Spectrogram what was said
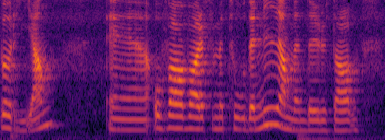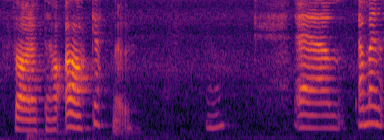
början? Eh, och vad var det för metoder ni använde er utav för att det har ökat nu? Mm. Um, ja, men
